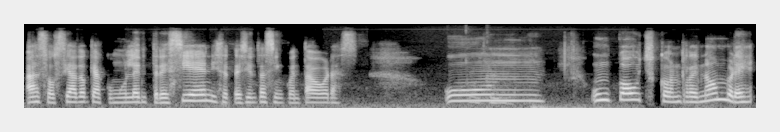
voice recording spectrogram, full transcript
asociado que acumula entre 100 y 750 horas. Un, un coach con renombre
